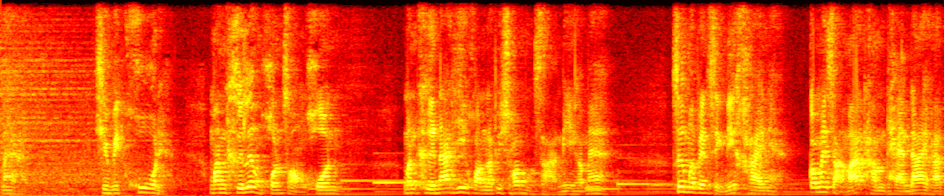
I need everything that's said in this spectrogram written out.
แม่ครับชีวิตคู่เนี่ย มันคือเรื่องของคนสองคน มันคือหน้าที่ความรับผิดชอบของสามีครับแม่ ซึ่งมันเป็นสิ่งที่ใครเนี่ย ก็ไม่สามารถทำแทนได้ครับ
